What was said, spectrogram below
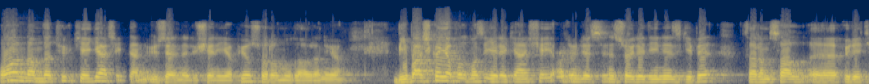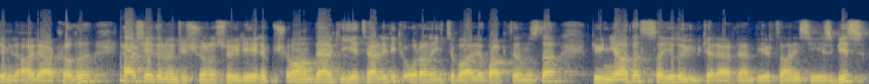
O anlamda Türkiye gerçekten üzerine düşeni yapıyor, sorumlu davranıyor. Bir başka yapılması gereken şey az önce sizin söylediğiniz gibi tarımsal e, üretimle alakalı. Her şeyden önce şunu söyleyelim. Şu an belki yeterlilik oranı itibariyle baktığımızda dünyada sayılı ülkelerden bir tanesiyiz biz.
